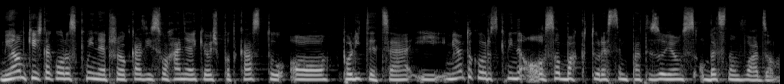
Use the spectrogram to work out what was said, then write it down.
Miałam kiedyś taką rozkminę przy okazji słuchania jakiegoś podcastu o polityce i miałam taką rozkminę o osobach, które sympatyzują z obecną władzą.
